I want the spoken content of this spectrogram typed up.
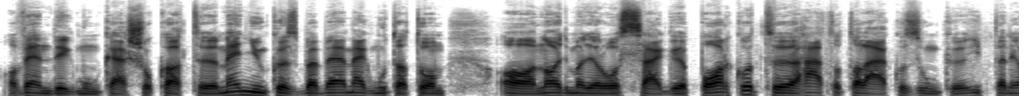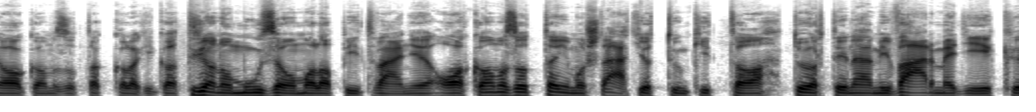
a vendégmunkásokat. Menjünk közbe be, megmutatom a Nagy Magyarország parkot, hát ha találkozunk itteni alkalmazottakkal, akik a Trianon Múzeum Alapítvány alkalmazottai. Most átjöttünk itt a történelmi vármegyék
